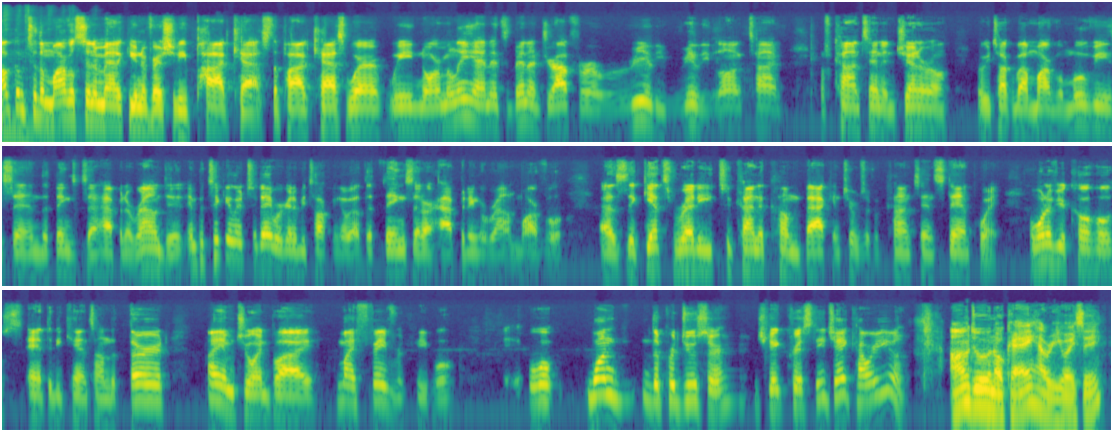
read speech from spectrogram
Welcome to the Marvel Cinematic University podcast, the podcast where we normally, and it's been a drought for a really, really long time of content in general, where we talk about Marvel movies and the things that happen around it. In particular, today we're going to be talking about the things that are happening around Marvel as it gets ready to kind of come back in terms of a content standpoint. One of your co hosts, Anthony Canton III. I am joined by my favorite people. Well, one the producer jake christie jake how are you i'm doing okay how are you ac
